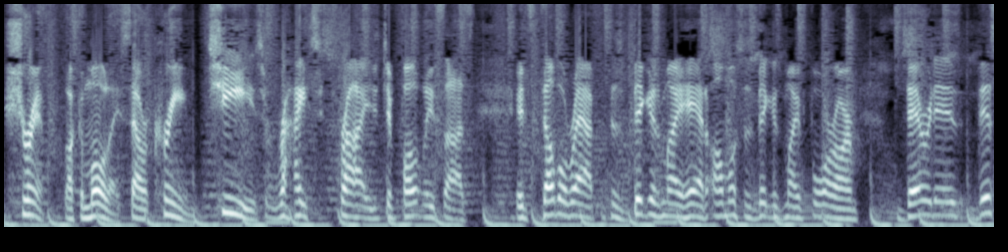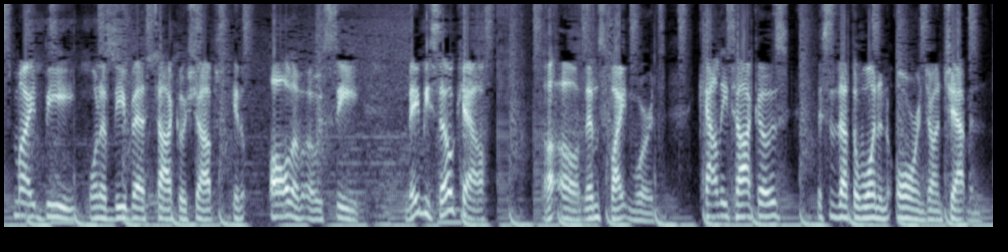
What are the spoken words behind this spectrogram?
Shrimp, guacamole, sour cream, cheese, rice, fries, chipotle sauce. It's double wrapped. It's as big as my head, almost as big as my forearm. There it is. This might be one of the best taco shops in all of OC. Maybe SoCal. Uh oh, them's fighting words. Cali Tacos. This is not the one in orange on Chapman.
